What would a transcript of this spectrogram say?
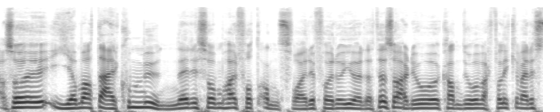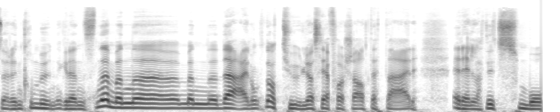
Altså, I og med at det er kommuner som har fått ansvaret for å gjøre dette, så det jo, kan det jo i hvert fall ikke være større enn kommunegrensene. Men, uh, men, det er nok naturlig å se for seg at dette er relativt små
